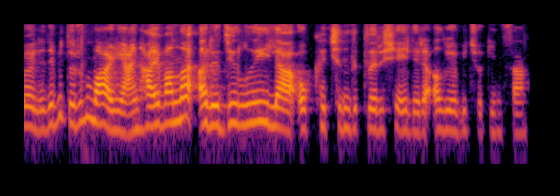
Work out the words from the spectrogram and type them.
Böyle de bir durum var yani. Hayvanlar aracılığıyla o kaçındıkları şeyleri alıyor birçok insan.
